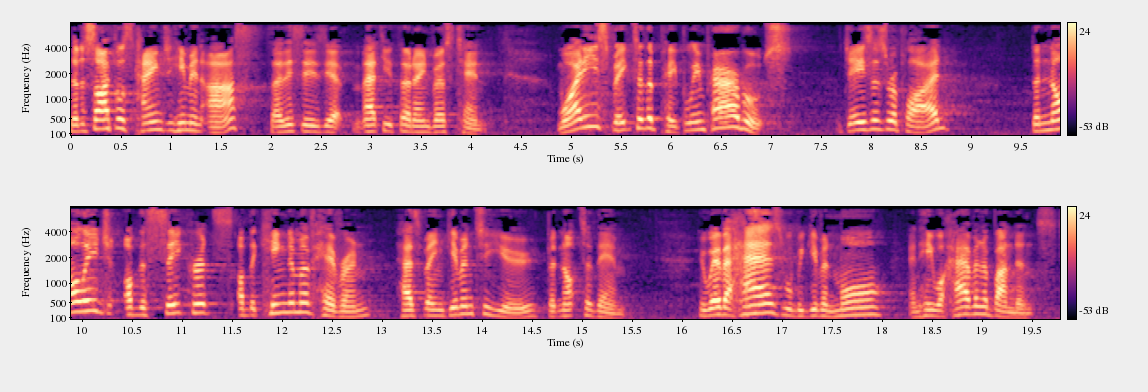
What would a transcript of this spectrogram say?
The disciples came to him and asked, so this is yeah, Matthew 13 verse 10. Why do you speak to the people in parables? Jesus replied, the knowledge of the secrets of the kingdom of heaven has been given to you, but not to them. Whoever has will be given more, and he will have an abundance.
